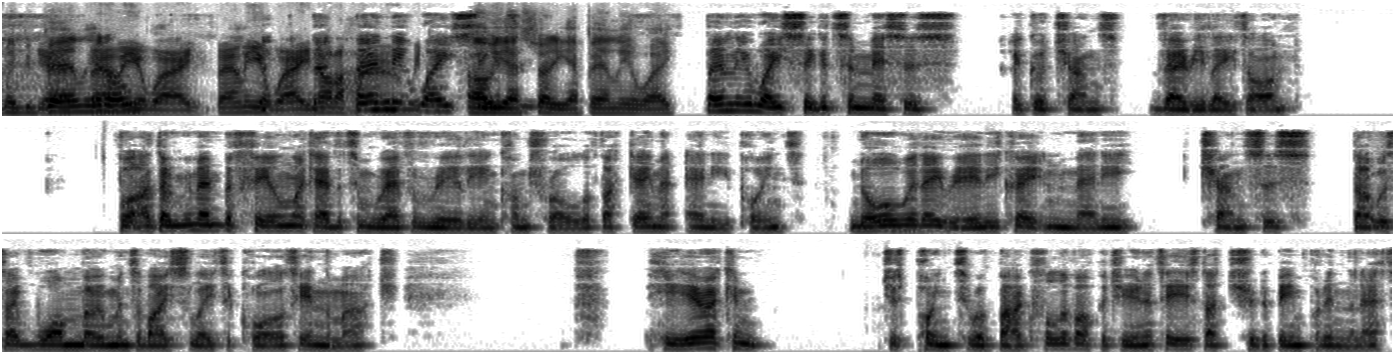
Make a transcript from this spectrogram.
Maybe yeah, Burnley, Burnley away. Burnley away, not a Burnley home. Away, oh yeah, sorry, yeah, Burnley away. Burnley away. Sigurdsson misses a good chance very late on. But I don't remember feeling like Everton were ever really in control of that game at any point. Nor were mm. they really creating many chances. That was like one moment of isolated quality in the match. Here, I can just point to a bag full of opportunities that should have been put in the net.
